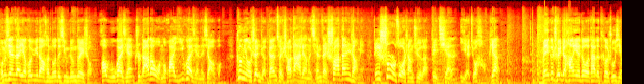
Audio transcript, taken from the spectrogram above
我们现在也会遇到很多的竞争对手，花五块钱只达到我们花一块钱的效果，更有甚者干脆烧大量的钱在刷单上面，这数做上去了，这钱也就好骗了。每个垂直行业都有它的特殊性，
